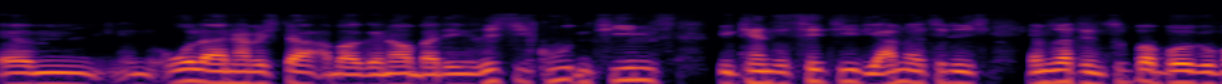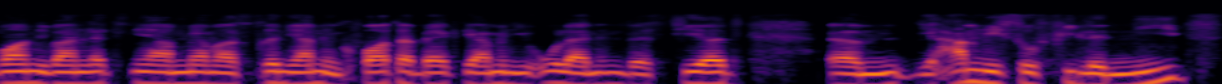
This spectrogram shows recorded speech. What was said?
ähm, und O-Line habe ich da, aber genau bei den richtig guten Teams wie Kansas City, die haben natürlich, die haben gerade den Super Bowl gewonnen, die waren in den letzten Jahren mehrmals drin, die haben den Quarterback, die haben in die O-Line investiert, ähm, die haben nicht so viele Needs.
